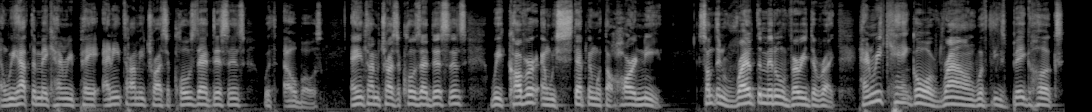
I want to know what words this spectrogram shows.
and we have to make Henry pay anytime he tries to close that distance with elbows. Anytime he tries to close that distance, we cover and we step in with a hard knee. Something right up the middle and very direct. Henry can't go around with these big hooks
